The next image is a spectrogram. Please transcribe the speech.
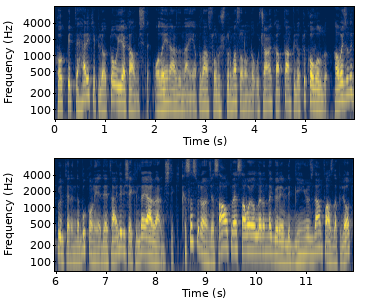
kokpitte her iki pilot da uyuyakalmıştı. Olayın ardından yapılan soruşturma sonunda uçağın kaptan pilotu kovuldu. Havacılık bülteninde bu konuya detaylı bir şekilde yer vermiştik. Kısa süre önce Southwest Hava Yolları'nda görevli 1100'den fazla pilot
